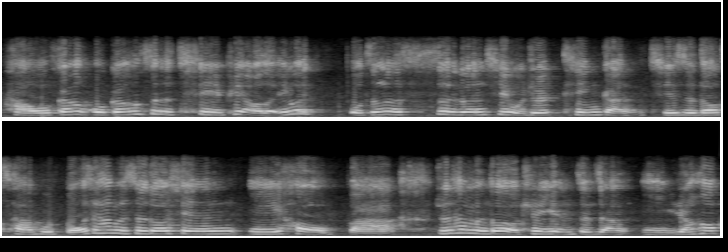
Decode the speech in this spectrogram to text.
好，我刚我刚刚是弃票的，因为我真的四跟七，我觉得听感其实都差不多，而且他们是都先一后八，就是他们都有去验这张一，然后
